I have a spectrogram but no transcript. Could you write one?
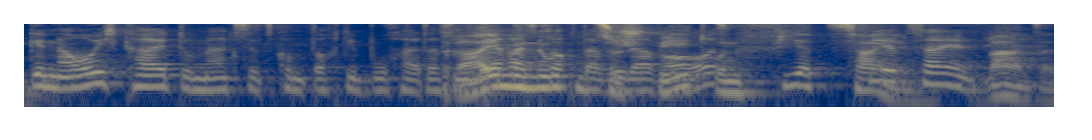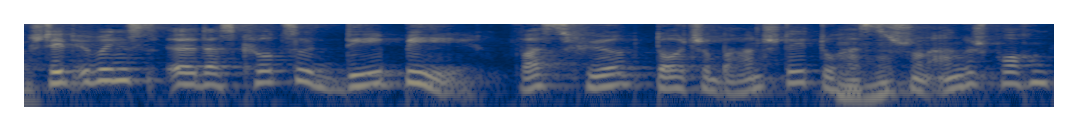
Genauigkeit. Du merkst, jetzt kommt doch die Buchhalter. Drei Minuten zu spät raus. und vier Zeilen. Vier Zeilen. Wahnsinn. Steht übrigens äh, das Kürzel DB was für Deutsche Bahn steht. Du mhm. hast es schon angesprochen.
